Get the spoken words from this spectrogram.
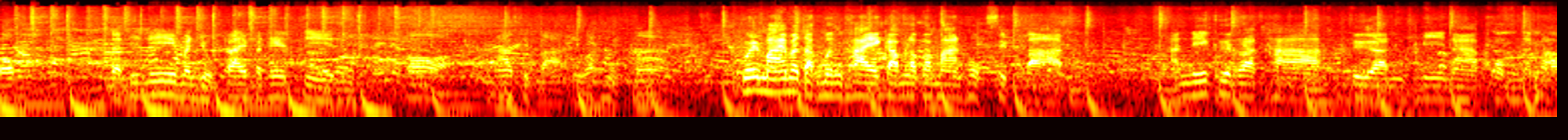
ลบ แต่ที่นี่มันอยู่ใกล้ประเทศจีนก็ 50 บาทถือว่าถูกมาก กล้วยไม้มาจากเมืองไทยกรัมละประมาณ 60 บาท อันนี้คือราคาเดือนมีนาคมนะครับ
